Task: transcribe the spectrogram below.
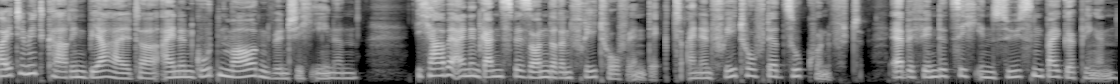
Heute mit Karin Bärhalter. Einen guten Morgen wünsche ich Ihnen. Ich habe einen ganz besonderen Friedhof entdeckt, einen Friedhof der Zukunft. Er befindet sich in Süßen bei Göppingen.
